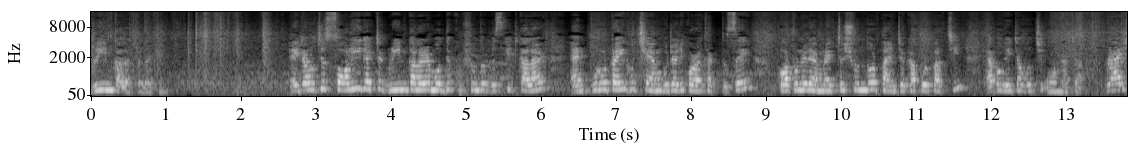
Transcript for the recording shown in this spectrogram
গ্রিন কালারটা দেখেন। এটা হচ্ছে সলিড একটা গ্রিন কালারের মধ্যে, খুব সুন্দর বিস্কিট কালার অ্যান্ড পুরোটাই হচ্ছে এমব্রয়ডারি করা থাকতেছে। কটনের আমরা একটা সুন্দর প্যান্টের কাপড় পাচ্ছি, এবং এটা হচ্ছে ওড়নাটা। প্রাইস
